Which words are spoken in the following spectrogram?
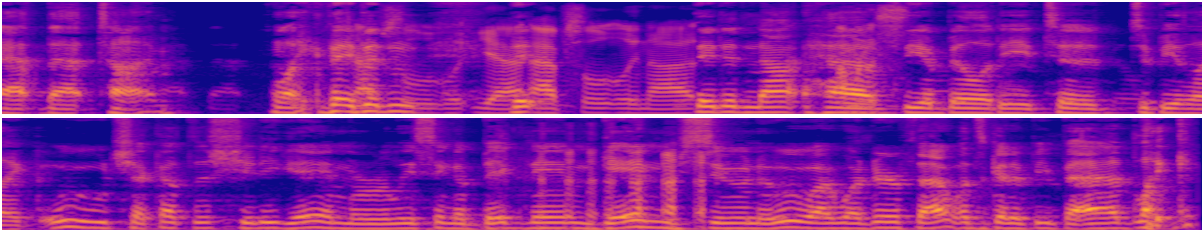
at that time. Like they didn't. Yeah, they- absolutely not. They did not have s- the ability to, to be like, ooh, check out this shitty game. We're releasing a big name game soon. Ooh, I wonder if that one's gonna be bad. Like,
